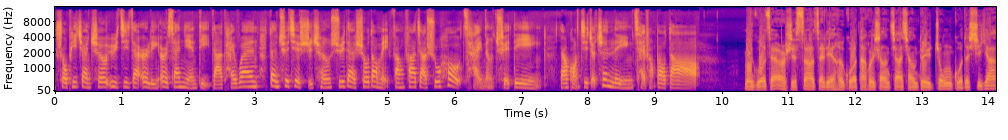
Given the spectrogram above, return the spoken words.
首批战车预计在二零二三年抵达台湾，但确切时程需待收到美方发价书后才能确定。央广记者郑玲采访报道。美国在二十四号在联合国大会上加强对中国的施压，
